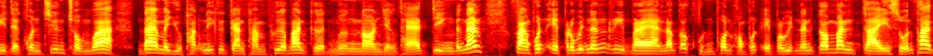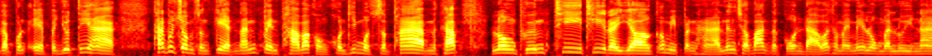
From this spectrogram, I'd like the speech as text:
มีแต่คนชื่นชมว่าได้มาอยู่พักนี้คือการทำเพื่อบ้านเกิดเมืองนอนอย่างแท้จริง ดังนั้น ฝั่งพลเอกประวิทย์นั้นรีแบรนด์แล้วก็ขุนพลของพลเอกประวิทย์นั้นก็มั่นใจสวนทางกับพลเอกประยุทธ์ที่หากท่านผู้ชมสังเกตนั้นเป็นภาวะของคนที่หมดสภาพนะครับลงพื้นที่ที่ระยองก็มีปัญหาเรื่องชาวบ้านตะโกนด่าว่าทำไมไม่ลงมาลุยน้ำ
